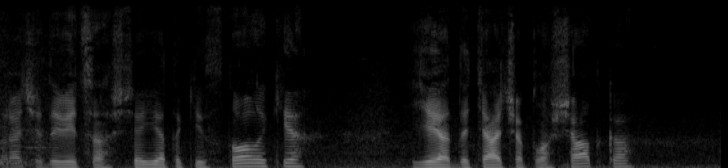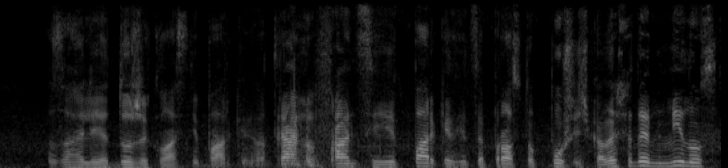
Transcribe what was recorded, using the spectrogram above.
До речі, дивіться, ще є такі столики, є дитяча площадка. Взагалі дуже класні паркінги. От реально в Франції паркінги це просто пушечка. Лише один мінус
